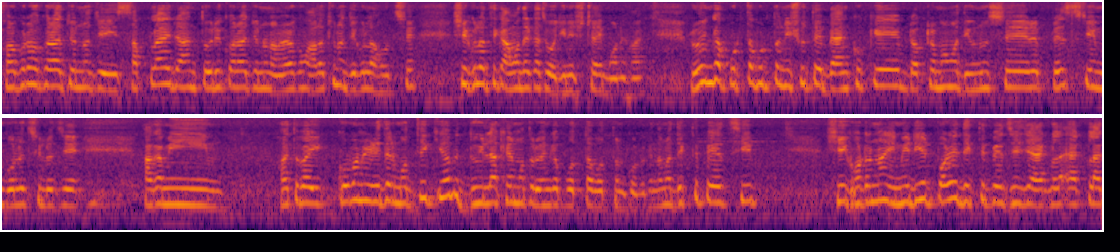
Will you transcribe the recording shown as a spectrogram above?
সরবরাহ করার জন্য যে সাপ্লাই রান তৈরি করার জন্য নানা রকম আলোচনা যেগুলো হচ্ছে, সেগুলো থেকে আমাদের কাছে ওই জিনিসটাই মনে হয়। রোহিঙ্গা প্রত্যাবর্তন ইস্যুতে ব্যাংককে ডক্টর মোহাম্মদ ইউনুসের প্রেস টিম বলেছিল যে, আগামী হয়তো বা এই কোরবানির ঈদের মধ্যে কী হবে? দুই লাখের মতো রোহিঙ্গা প্রত্যাবর্তন করবে। কিন্তু আমরা দেখতে পেয়েছি সেই ঘটনা ইমিডিয়েট পরেই দেখতে পেয়েছি যে এক লাখ এক লাখ,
